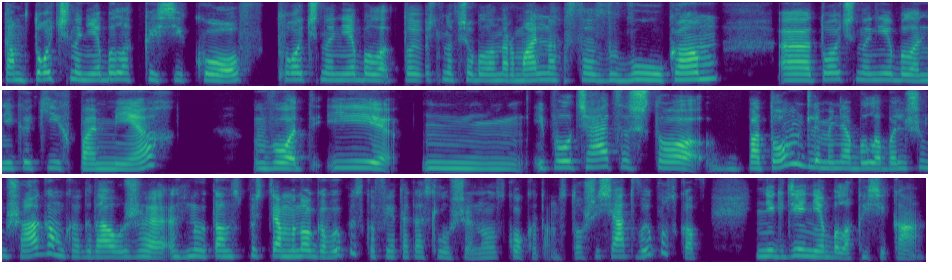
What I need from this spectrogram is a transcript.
там точно не было косяков, точно не было, точно все было нормально со звуком, э, точно не было никаких помех. Вот, и, и получается, что потом для меня было большим шагом, когда уже, ну, там спустя много выпусков, я такая, слушай, ну, сколько там, 160 выпусков, нигде не было косяка.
